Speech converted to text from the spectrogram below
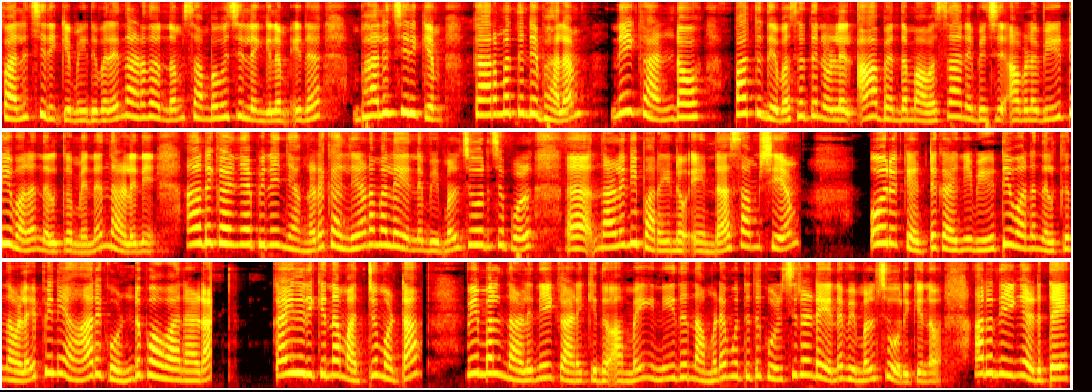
ഫലിച്ചിരിക്കും ഇതുവരെ നടന്നൊന്നും സംഭവിച്ചില്ലെങ്കിലും ഇത് ഫലിച്ചിരിക്കും. കർമ്മത്തിന്റെ ഫലം നീ കണ്ടോ? പത്ത് ദിവസത്തിനുള്ളിൽ ആ ബന്ധം അവസാനിപ്പിച്ച് അവളെ വീട്ടിൽ വന്ന് നിൽക്കുമെന്ന് നളിനി. അത് കഴിഞ്ഞാൽ പിന്നെ ഞങ്ങളുടെ കല്യാണമല്ലേ എന്ന് വിമൽ ചോദിച്ചപ്പോൾ നളിനി പറയുന്നു എന്താ സംശയം? ഒരു കെട്ട് കഴിഞ്ഞ് വീട്ടിൽ വന്ന് നിൽക്കുന്നവളെ പിന്നെ ആര് കൊണ്ടുപോവാനാടാ? കയ്യിലിരിക്കുന്ന മറ്റു മുട്ട വിമൽ നളിനിയെ കാണിക്കുന്നു. അമ്മേ ഇനി ഇത് നമ്മുടെ മുറ്റത്ത് കുഴിച്ചിടണ്ടേ എന്ന് വിമൽ ചോദിക്കുന്നു. അത് നീങ്ങെടുത്തേ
